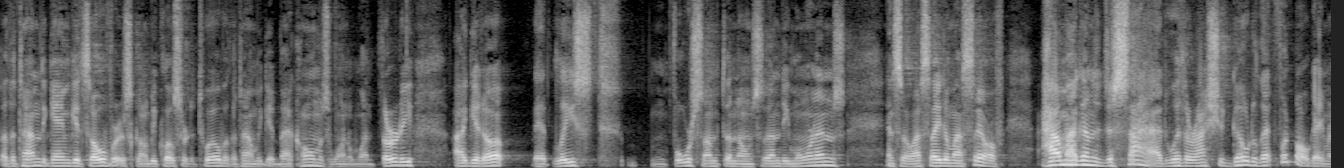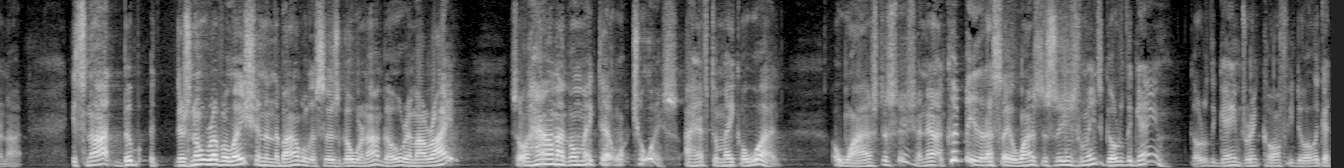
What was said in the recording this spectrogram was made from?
by the time the game gets over, it's going to be closer to 12. By the time we get back home, it's 1 or 1.30. I get up at least four something on Sunday mornings. And so I say to myself, how am I going to decide whether I should go to that football game or not? It's not, there's no revelation in the Bible that says go or not go, am I right? So how am I going to make that choice? I have to make a what? A wise decision. Now, it could be that I say a wise decision for me is go to the game. Go to the game, drink coffee, do all the,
